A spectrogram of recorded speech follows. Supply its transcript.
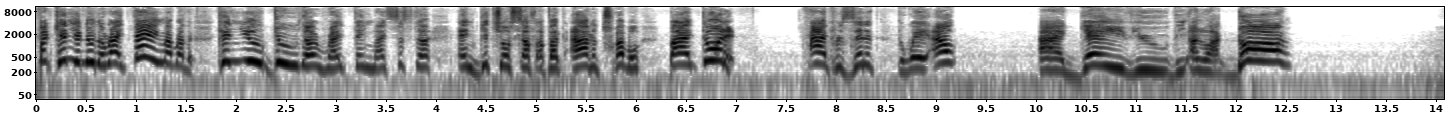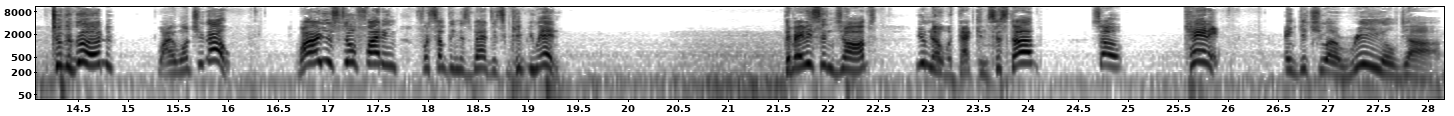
But can you do the right thing, my brother? Can you do the right thing, my sister, and get yourself up out of trouble by doing it? I presented the way out. I gave you the unlocked door to the good. Why won't you go? Why are you still fighting for something that's bad to keep you in? The babysitting jobs, you know what that consists of. So, can it and get you a real job?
